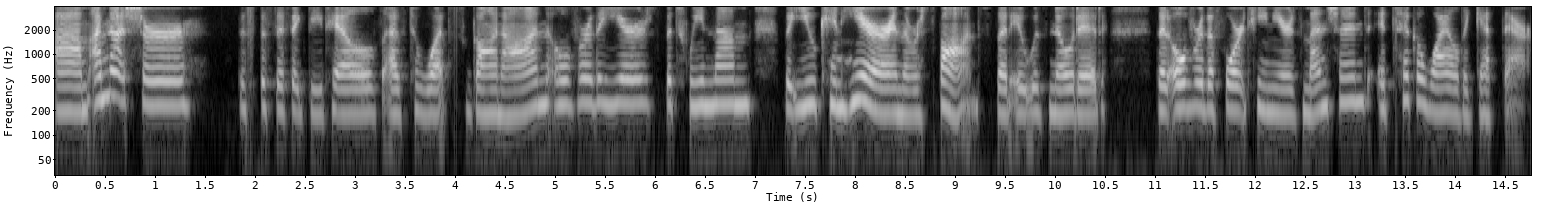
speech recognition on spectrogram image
Um, I'm not sure the specific details as to what's gone on over the years between them, but you can hear in the response that it was noted that over the 14 years mentioned, it took a while to get there.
